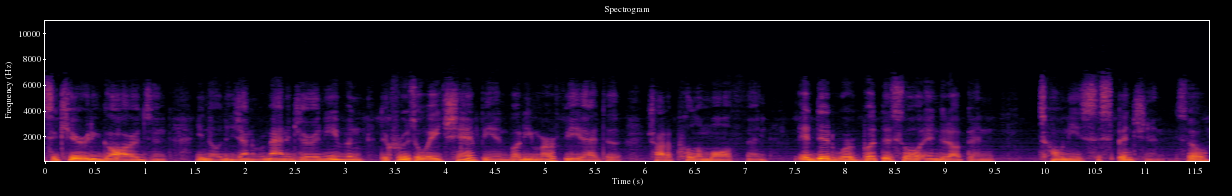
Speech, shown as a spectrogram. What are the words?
security guards and you know the general manager and even the cruiserweight champion Buddy Murphy had to try to pull him off. And it did work but this all ended up in Tony's suspension. So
